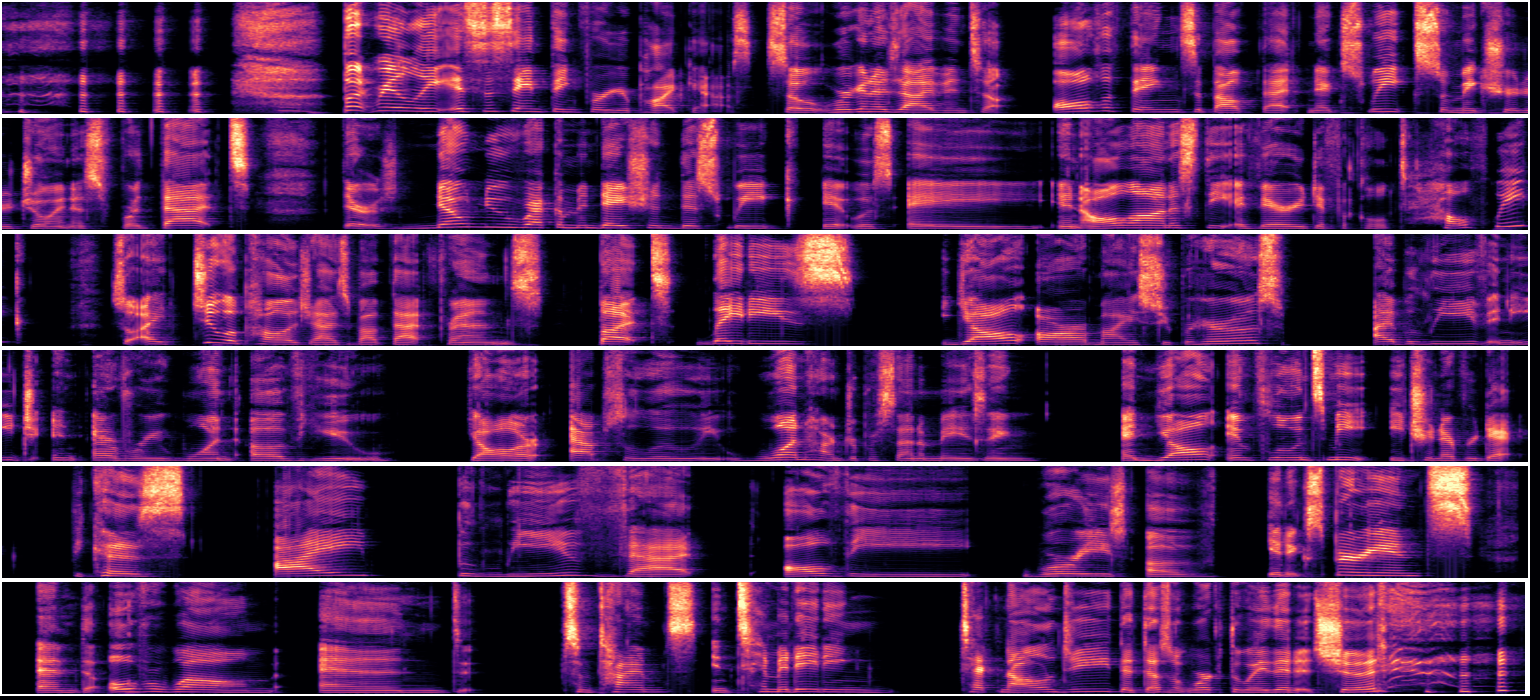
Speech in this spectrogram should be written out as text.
but really, it's the same thing for your podcast. So we're going to dive into all the things about that next week. So make sure to join us for that. There is no new recommendation this week. It was a, in all honesty, a very difficult health week. So I do apologize about that, friends. But ladies, y'all are my superheroes. I believe in each and every one of you. Y'all are absolutely 100% amazing. And y'all influence me each and every day because I believe that all the worries of inexperience and the overwhelm and sometimes intimidating technology that doesn't work the way that it should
